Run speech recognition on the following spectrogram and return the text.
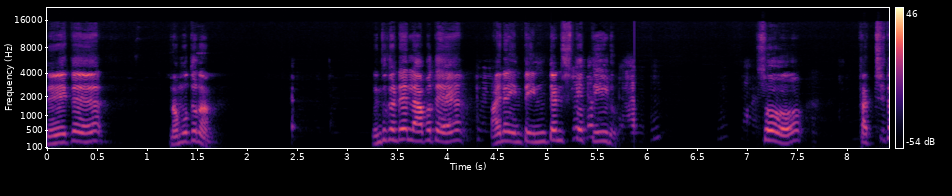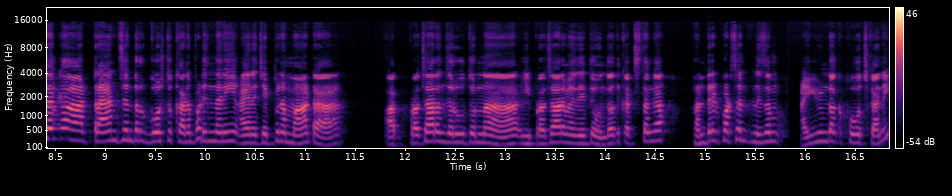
నేనైతే నమ్ముతున్నాను. ఎందుకంటే లేకపోతే ఆయన ఇంత ఇంటెన్స్తో తీయడు. సో ఖచ్చితంగా ఆ ట్రాన్స్జెండర్ గోస్ట్ కనపడిందని ఆయన చెప్పిన మాట ఆ ప్రచారం జరుగుతున్న ఈ ప్రచారం ఏదైతే ఉందో అది ఖచ్చితంగా హండ్రెడ్ పర్సెంట్ నిజం అయి ఉండకపోవచ్చు కానీ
